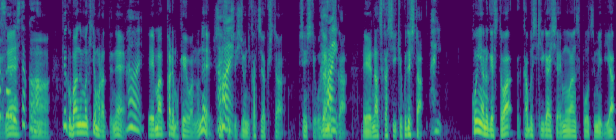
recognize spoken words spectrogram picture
ですよね。あーそうでしたか。うん。結構番組も来てもらってね、はい。えーまあ、彼も K1 のね選手として非常に活躍した選手でございますが、えー懐かしい曲でした。はい。今夜のゲストは株式会社 M1 スポーツメディア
